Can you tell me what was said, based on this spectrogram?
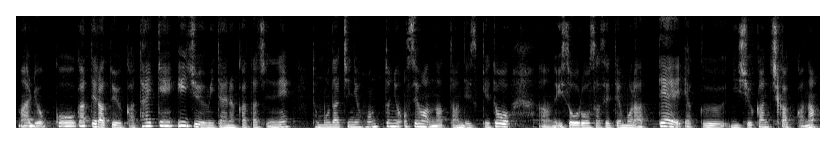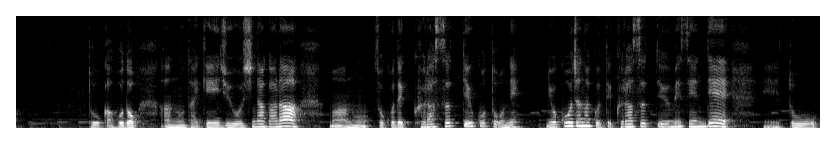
まあ、旅行がてらというか体験移住みたいな形でね友達に本当にお世話になったんですけどあの居候させてもらって約2週間近くかな。10日ほどあの体験移住をしながら、まあ、あのそこで暮らすっていうことをね旅行じゃなくて暮らすっていう目線で、えーと、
